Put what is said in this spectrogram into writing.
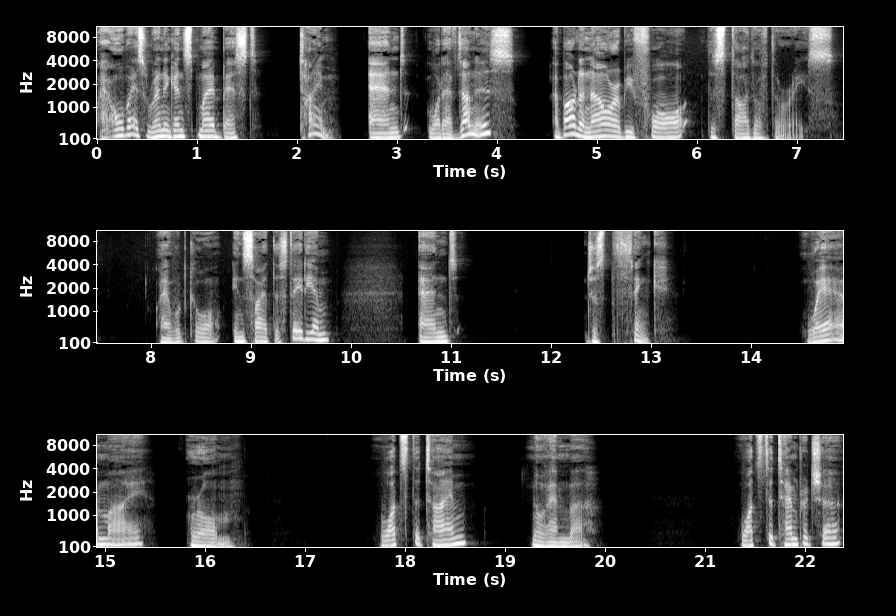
I always ran against my best time. And what I've done is, about an hour before the start of the race, I would go inside the stadium and just think where am I? Rome. What's the time? November. What's the temperature?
